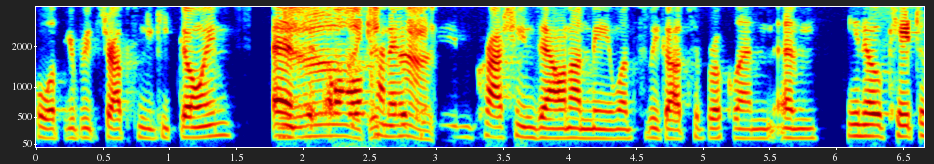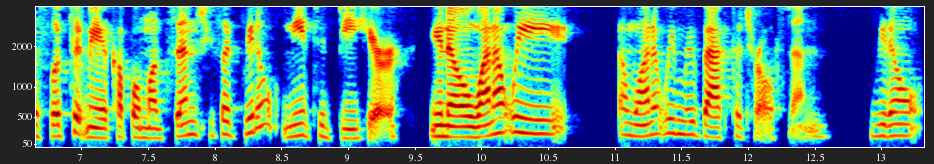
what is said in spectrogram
pull up your bootstraps and you keep going. And yeah, it all kind of came crashing down on me once we got to Brooklyn. And you know, Kate just looked at me a couple months in. She's like, "We don't need to be here. You know, why don't we? And why don't we move back to Charleston? We don't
